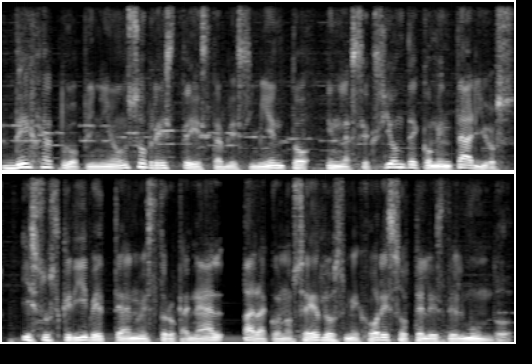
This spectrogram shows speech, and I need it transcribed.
Deja tu opinión sobre este establecimiento en la sección de comentarios y suscríbete a nuestro canal para conocer los mejores hoteles del mundo.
